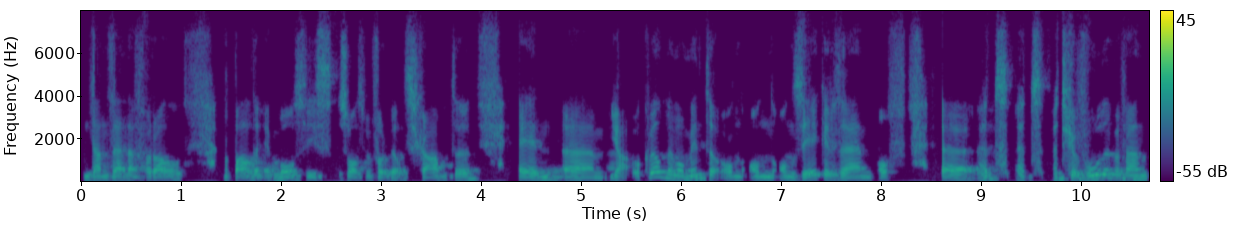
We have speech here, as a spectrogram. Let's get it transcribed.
dan zijn dat vooral bepaalde emoties, zoals bijvoorbeeld schaamte. En ja, ook wel bij momenten on, on, onzeker zijn of uh, het, het, het gevoel hebben van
